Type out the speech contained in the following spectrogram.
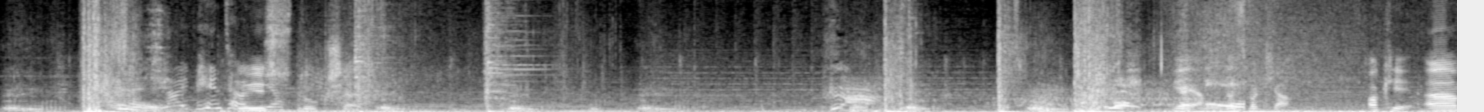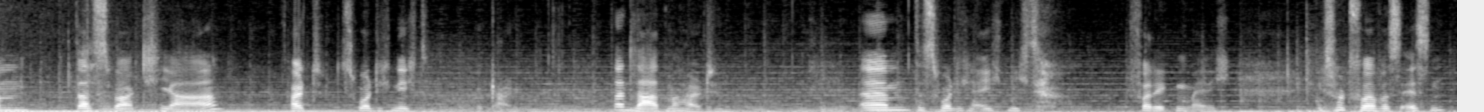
Bleib hinter mir. Bist du gescheit. Ja, ja, das war klar. Okay, ähm, das war klar. Halt, das wollte ich nicht. Egal. Dann laden wir halt. Ähm, das wollte ich eigentlich nicht. Verrecken, meine ich. Ich sollte vorher was essen.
